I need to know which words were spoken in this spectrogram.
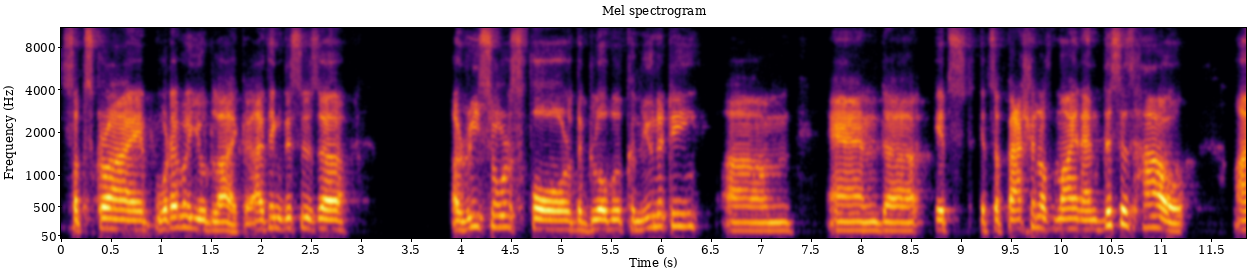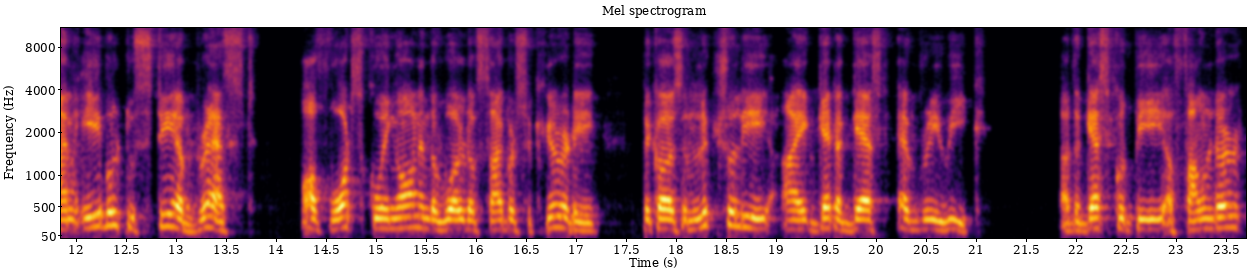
subscribe, whatever you'd like. I think this is a, a resource for the global community. Um, and uh, it's it's a passion of mine. And this is how I'm able to stay abreast of what's going on in the world of cybersecurity because literally I get a guest every week uh, the guest could be a founder,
